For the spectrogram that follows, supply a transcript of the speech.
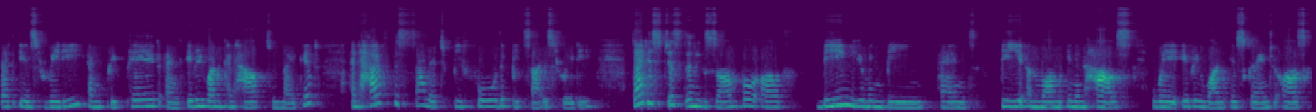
that is ready and prepared and everyone can help to make it and have the salad before the pizza is ready. That is just an example of being human being and be a mom in a house where everyone is going to ask,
